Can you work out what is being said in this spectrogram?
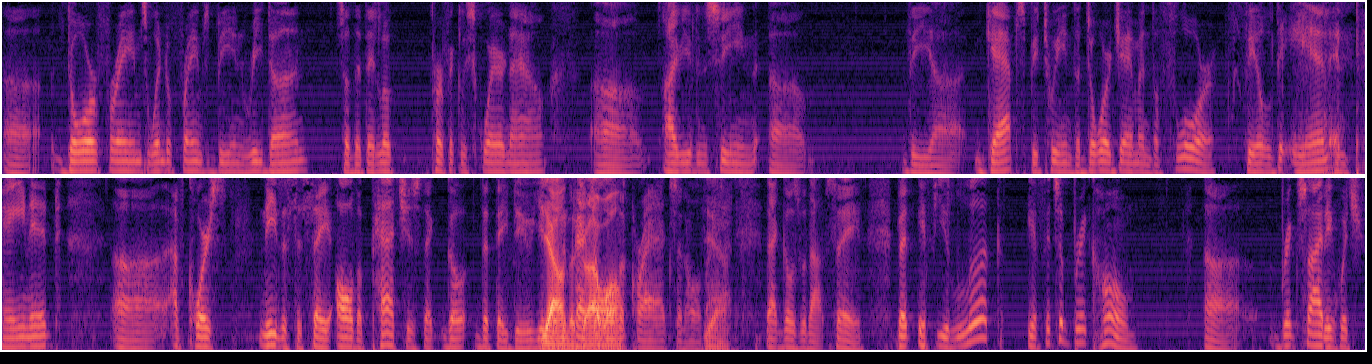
uh door frames, window frames being redone so that they look perfectly square now. Uh, I've even seen uh, the uh, gaps between the door jamb and the floor filled in and painted. Uh, of course, needless to say, all the patches that go that they do, you yeah, know, on the patch drywall. all the cracks and all that. Yeah. That goes without saying. But if you look, if it's a brick home, uh, brick siding, which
